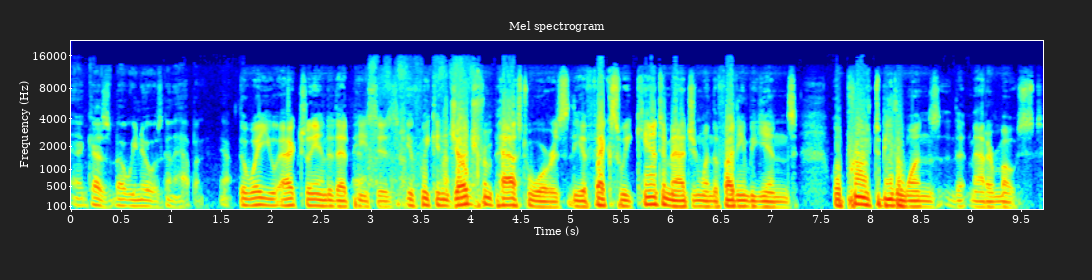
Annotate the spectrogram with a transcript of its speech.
Uh, because, but we knew it was going to happen. Yeah. The way you actually ended that piece is if we can judge from past wars, the effects we can't imagine when the fighting begins will prove to be the ones that matter most.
